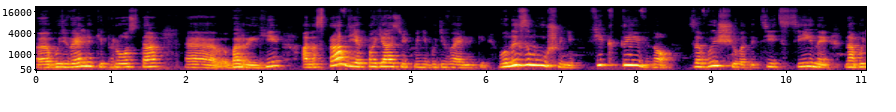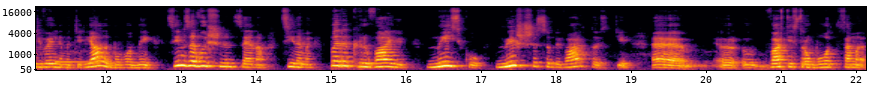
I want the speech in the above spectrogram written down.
е, будівельники просто е, бариги. А насправді, як пояснюють мені будівельники, вони змушені фіктивно завищувати ці ціни на будівельні матеріали, бо вони цим завищеним ценам, цінами перекривають низьку, нижче собівартості. Е, е, Вартість робот саме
